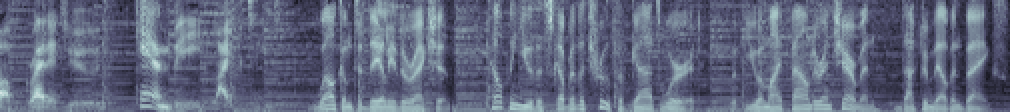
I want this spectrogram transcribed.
of gratitude can be life changing. Welcome to Daily Direction, helping you discover the truth of God's Word with UMI founder and chairman, Dr. Melvin Banks.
